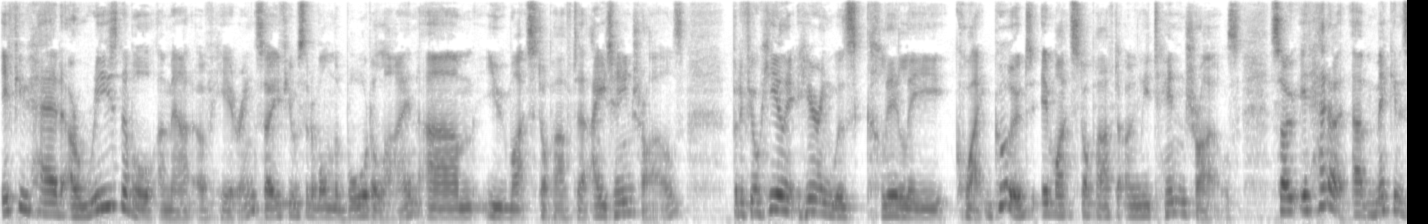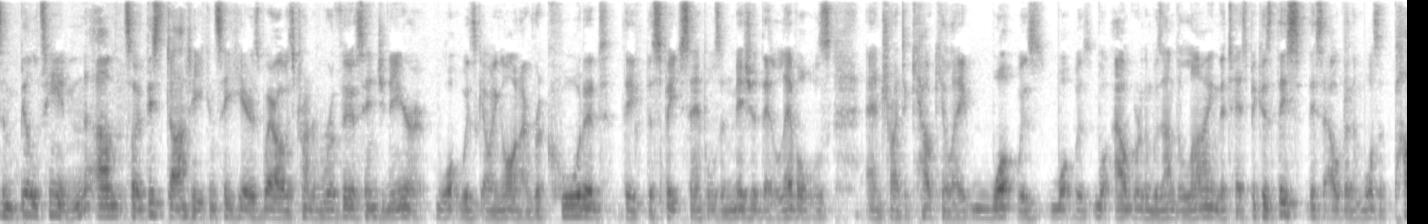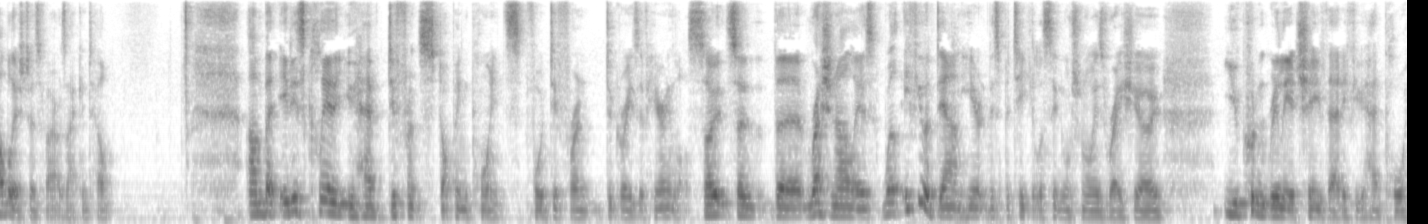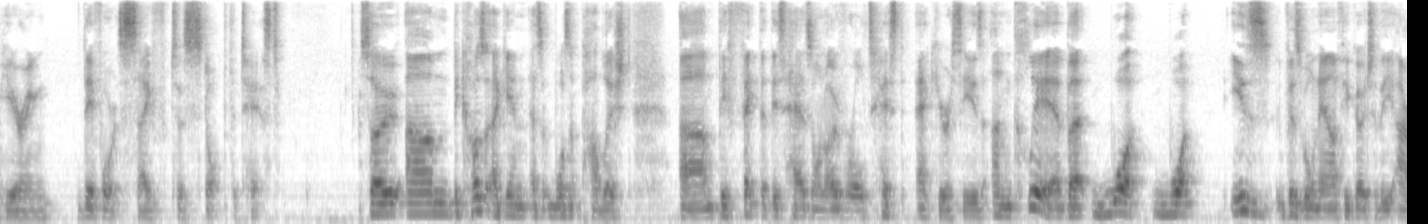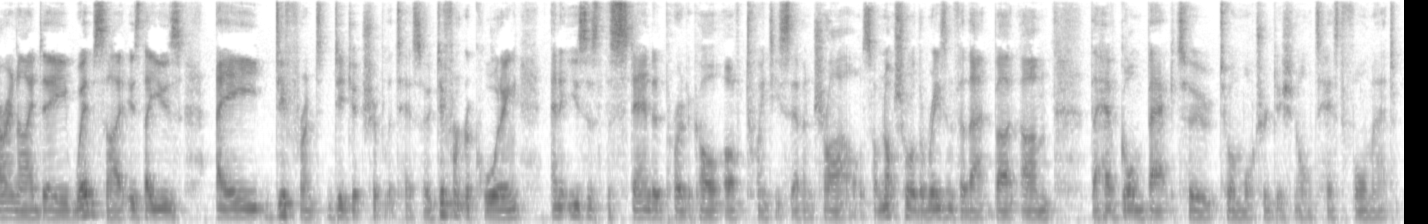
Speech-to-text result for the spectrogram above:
If you had a reasonable amount of hearing, so if you were sort of on the borderline, um, you might stop after 18 trials. But if your hearing was clearly quite good, it might stop after only 10 trials. So it had a, a mechanism built in. Um, so this data you can see here is where I was trying to reverse engineer what was going on. I recorded the, the speech samples and measured their levels and tried to calculate what was what was what algorithm was underlying the test because this this algorithm wasn't published as far as I can tell. Um, but it is clear that you have different stopping points for different degrees of hearing loss. So, so the rationale is, well, if you're down here at this particular signal to noise ratio, you couldn't really achieve that if you had poor hearing. Therefore, it's safe to stop the test. So, um, because again, as it wasn't published, um, the effect that this has on overall test accuracy is unclear. But what what is visible now if you go to the RNID website is they use a different digit triplet test, so different recording, and it uses the standard protocol of 27 trials. So I'm not sure the reason for that, but um, they have gone back to, to a more traditional test format.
